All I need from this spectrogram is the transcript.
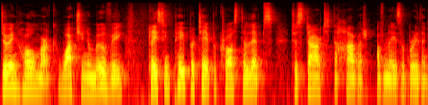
doing homework, watching a movie, placing paper tape across the lips to start the habit of nasal breathing.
